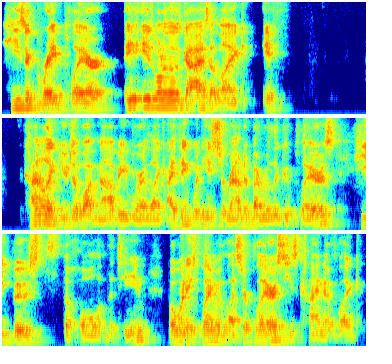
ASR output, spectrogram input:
he's a great player. He- He's one of those guys that like if kind of like Yuta Watanabe, where like I think when he's surrounded by really good players, he boosts the whole of the team. But when he's playing with lesser players, he's kind of like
